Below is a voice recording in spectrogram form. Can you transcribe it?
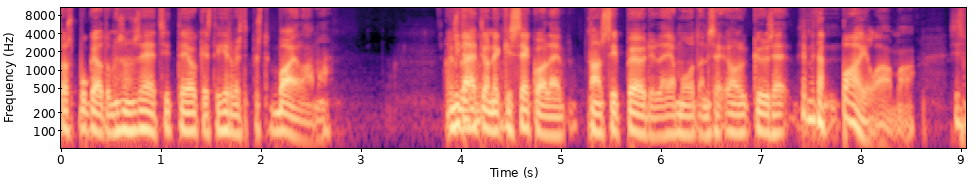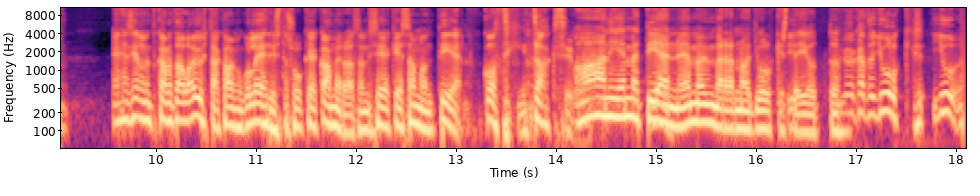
tuossa pukeutumisessa on se, että sitten ei oikeasti hirveästi pysty bailaamaan. Jos mitä? lähdet jonnekin sekoilemaan, tanssii pöydille ja muuta, niin se on kyllä se... Se mitä bailaamaan? Siis eihän siellä nyt kannata olla yhtään kauemmin, kun lehdistö sulkee kameransa, niin se jälkeen saman tien kotiin taksilla. Aa, niin en mä tiennyt, niin. en mä ymmärrä noita julkisten juttuja. Kato, julkis, ju,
